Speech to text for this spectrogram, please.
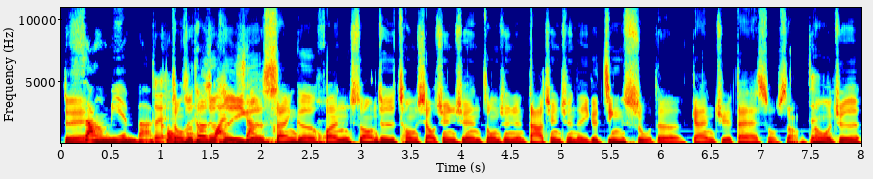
对上面吧。对，总之它就是一个三个环状，就是从小圈圈、中圈圈、大圈圈的一个金属的感觉戴在手上。那我觉得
